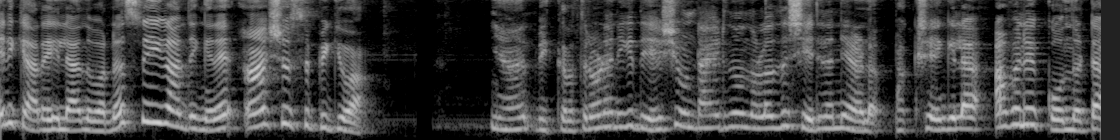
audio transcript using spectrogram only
എനിക്കറിയില്ല എന്ന് പറഞ്ഞ് ശ്രീകാന്ത് ഇങ്ങനെ ആശ്വസിപ്പിക്കുക ഞാൻ വിക്രത്തിനോട് എനിക്ക് ദേഷ്യം ഉണ്ടായിരുന്നു എന്നുള്ളത് ശരി തന്നെയാണ്. പക്ഷേങ്കിൽ അവനെ കൊന്നിട്ട്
